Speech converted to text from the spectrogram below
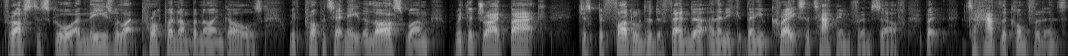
for us to score. And these were like proper number nine goals with proper technique. The last one with the drag back just befuddled the defender, and then he then he creates a tap in for himself. But to have the confidence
